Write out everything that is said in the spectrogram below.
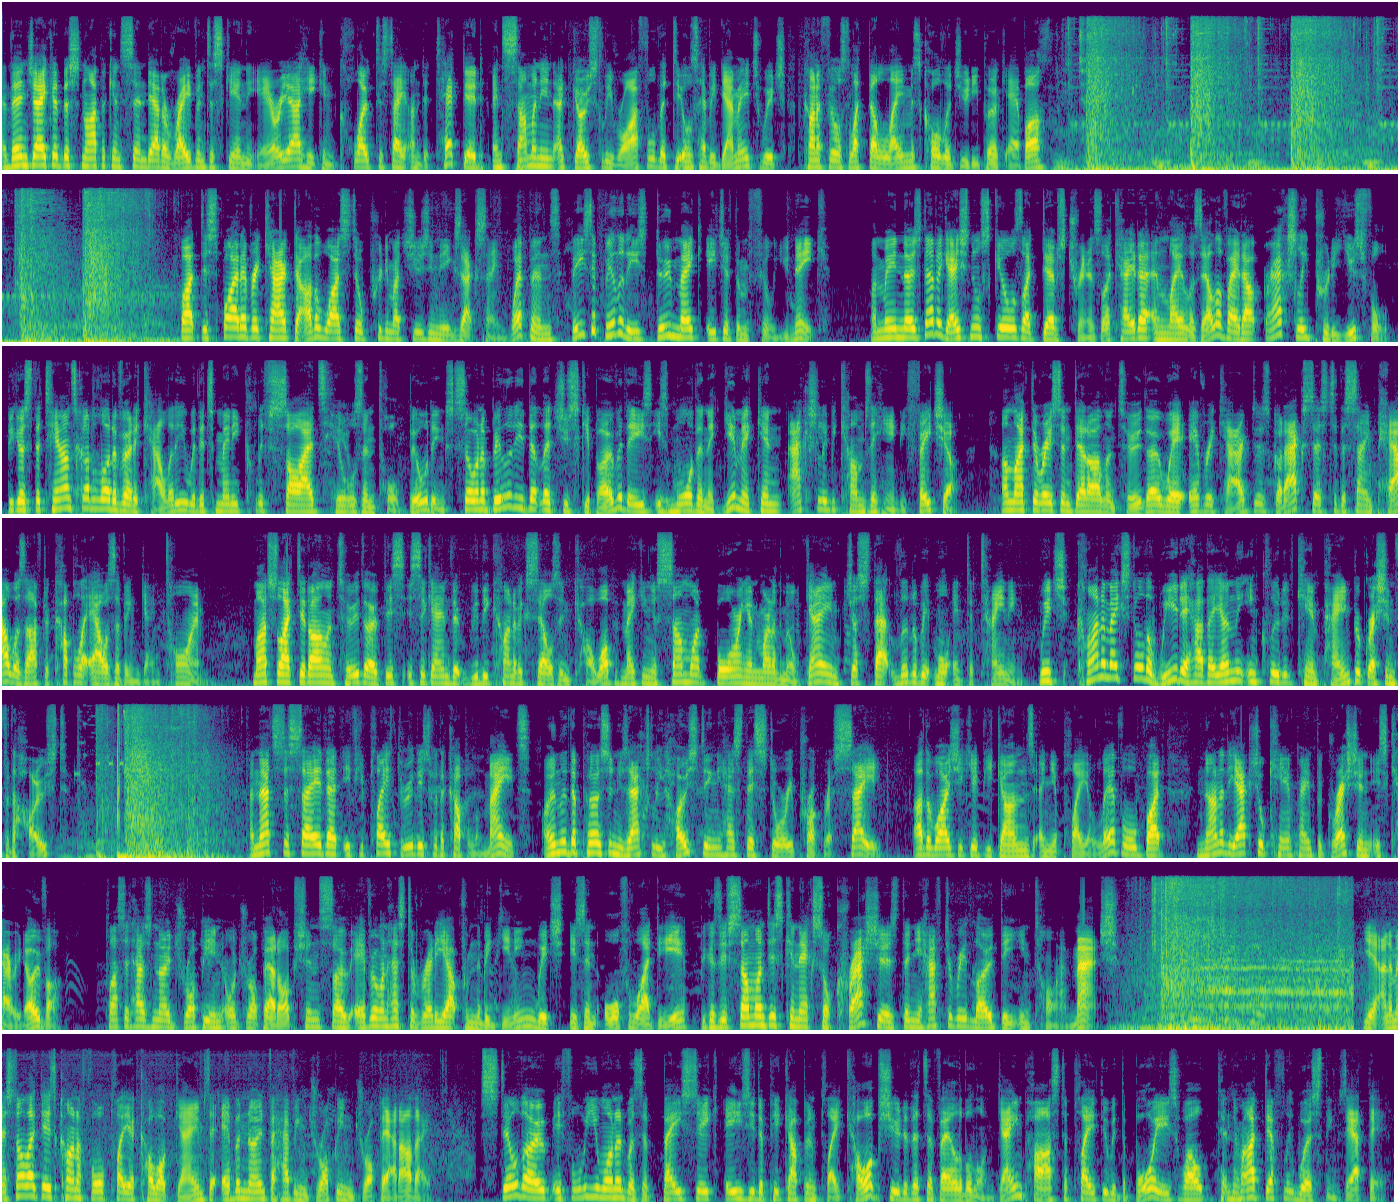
And then Jacob the sniper can send out a raven to scan the area, he can cloak to stay undetected, and summon in a ghostly rifle that deals heavy damage, which kind of feels like the lamest Call of Duty perk ever. But despite every character otherwise still pretty much using the exact same weapons, these abilities do make each of them feel unique. I mean, those navigational skills like Dev's Translocator and Layla's Elevator are actually pretty useful, because the town's got a lot of verticality with its many cliff sides, hills, and tall buildings, so an ability that lets you skip over these is more than a gimmick and actually becomes a handy feature. Unlike the recent Dead Island 2 though, where every character's got access to the same powers after a couple of hours of in-game time. Much like Dead Island 2 though, this is a game that really kind of excels in co-op, making a somewhat boring and run-of-the-mill game just that little bit more entertaining. Which kind of makes it all the weirder how they only included campaign progression for the host. And that's to say that if you play through this with a couple of mates, only the person who's actually hosting has their story progress saved. Otherwise you keep your guns and you play a level, but none of the actual campaign progression is carried over. Plus, it has no drop in or drop out options, so everyone has to ready up from the beginning, which is an awful idea, because if someone disconnects or crashes, then you have to reload the entire match. Yeah, and I mean, it's not like these kind of four player co op games are ever known for having drop in, drop out, are they? Still, though, if all you wanted was a basic, easy to pick up and play co op shooter that's available on Game Pass to play through with the boys, well, then there are definitely worse things out there.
